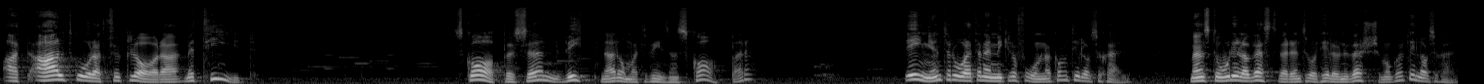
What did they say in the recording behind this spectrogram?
att allt går att förklara med tid. Skapelsen vittnar om att det finns en skapare. Ingen tror att den här mikrofonen har kommit till av sig själv. Men en stor del av västvärlden tror att hela universum har kommit till av sig själv.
